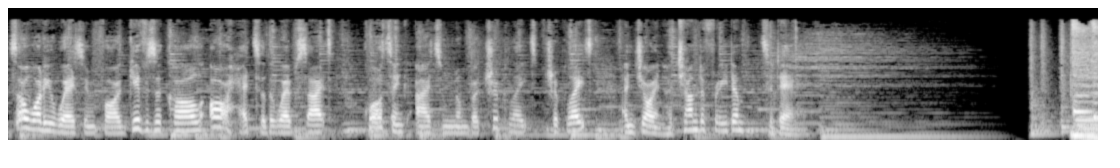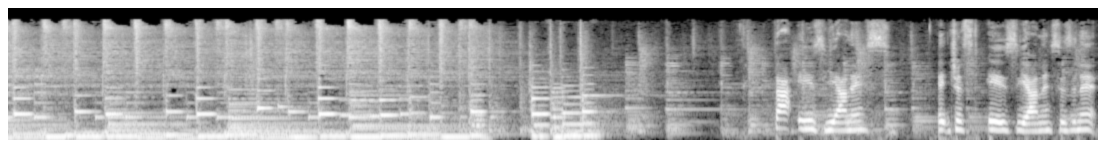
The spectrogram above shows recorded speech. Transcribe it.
So what are you waiting for? Give us a call or head to the website, quoting item number 888 and join Hochanda Freedom today. That is Yanis. It just is Yanis, isn't it?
